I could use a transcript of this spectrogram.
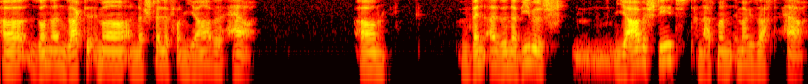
äh, sondern sagte immer an der Stelle von Jahwe Herr. Ähm, wenn also in der Bibel Jahwe steht, dann hat man immer gesagt Herr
